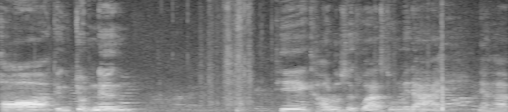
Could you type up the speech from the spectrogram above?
พอถึงจุดหนึ่งที่เขารู้สึกว่าสู้ไม่ได้นะครับ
